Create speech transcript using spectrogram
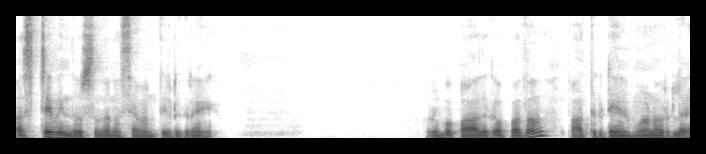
ஃபஸ்ட் டைம் இந்த வருஷம் தான் நான் செவன்த்து எடுக்கிறேன். ரொம்ப பாதுகாப்பாக தான் பார்த்துக்கிட்டேன் மாணவர்களை.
